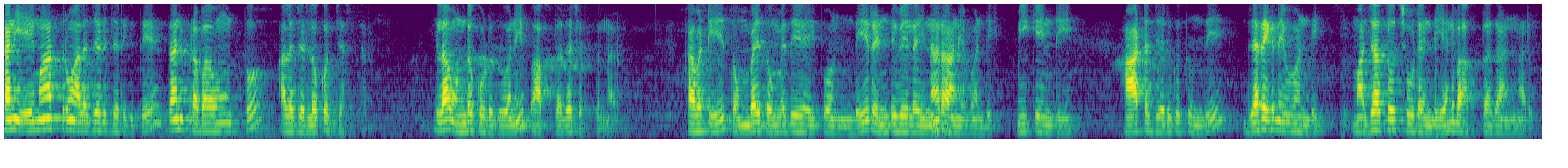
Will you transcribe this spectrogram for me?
కానీ ఏమాత్రం అలజడి జరిగితే దాని ప్రభావంతో అలజడిలోకి వచ్చేస్తారు. ఇలా ఉండకూడదు అని బాప్దాద చెప్తున్నారు. కాబట్టి తొంభై తొమ్మిది అయిపోండి రెండు వేలైనా రానివ్వండి. మీకేంటి? ఆట జరుగుతుంది జరగనివ్వండి. మజాతో చూడండి అని బాప్దాద అన్నారు.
